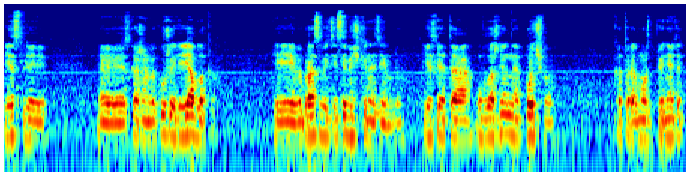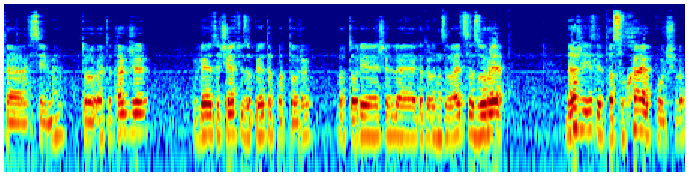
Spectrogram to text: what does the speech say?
Если скажем, вы кушаете яблоко и выбрасываете семечки на землю, если это увлажненная почва, которая может принять это семя, то это также является частью запрета по Торе, по Торе, который называется Зуре. Даже если это сухая почва,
